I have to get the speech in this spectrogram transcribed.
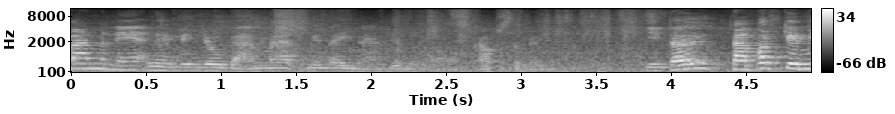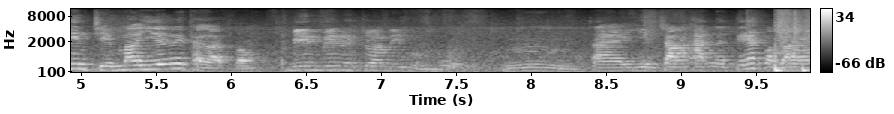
បានម្នាក់នេះមាន yoga mat មានអីណាទៀតកប់សេរីនិយាយទៅតាមពិតគេមាន gym មកយើងទេត្រូវអត់បងមានមាននៅជាន់ទី6អឺតែយើងចង់ហាត់នៅផ្ទះក៏បាន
